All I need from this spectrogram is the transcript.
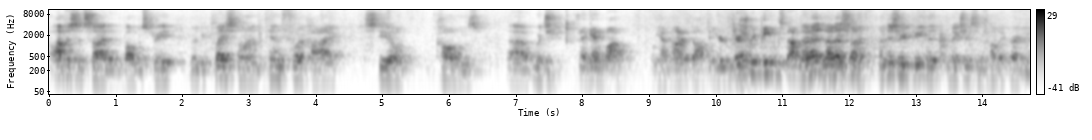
opposite side of Baldwin Street are to be placed on ten-foot-high steel columns, uh, which, And again, Bob, we have not adopted, you're just repeating stuff no, that, that, no, that's fine. I'm just repeating it, to make sure it's in the public record.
